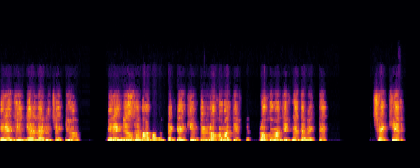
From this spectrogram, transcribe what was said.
Birinci diğerlerini çekiyor. Birincisi Ya vagonu çeken kimdir? Lokomotiftir. Lokomotif ne demektir? Çekip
